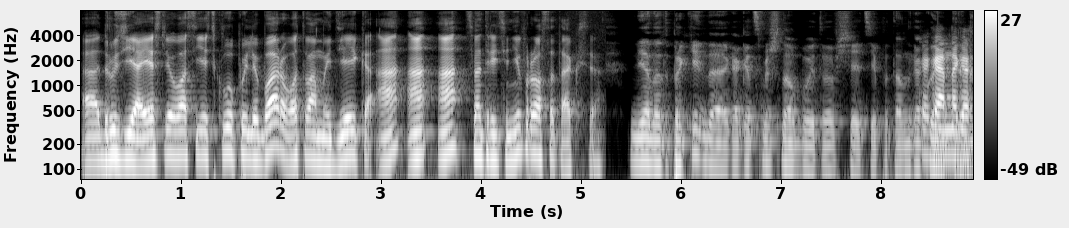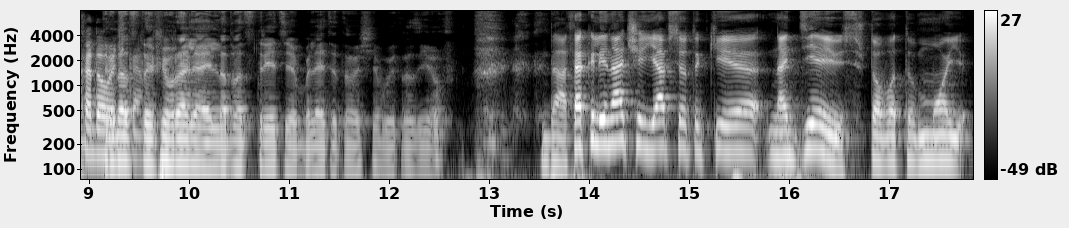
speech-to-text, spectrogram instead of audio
э, друзья, если у вас есть клуб или бар, вот вам идейка. А, а, а, смотрите, не просто так все. Не, ну ты прикинь, да, как это смешно будет вообще, типа там Какая многоходовочка. 13 февраля или на 23, блядь, это вообще будет разъеб. Да, так или иначе, я все-таки надеюсь, что вот мой,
